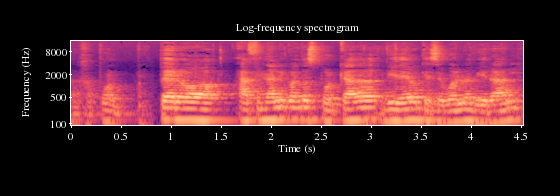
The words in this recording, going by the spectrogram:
a Japón. Pero al final de cuentas, por cada video que se vuelve viral,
